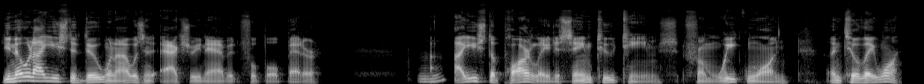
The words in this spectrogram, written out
You know what I used to do when I was an, actually an avid football better? Mhm. I used to parlay the same two teams from week one until they won.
